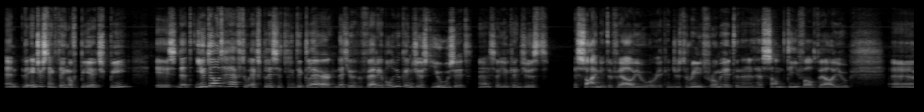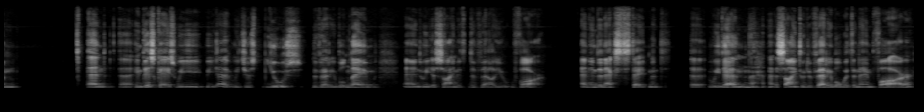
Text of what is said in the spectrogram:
And the interesting thing of PHP is that you don't have to explicitly declare that you have a variable, you can just use it. Eh? So you can just assign it a value or you can just read from it and then it has some default value. Um, and uh, in this case, we, we, yeah, we just use the variable name and we assign it the value var. And in the next statement, uh, we then assign to the variable with the name var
